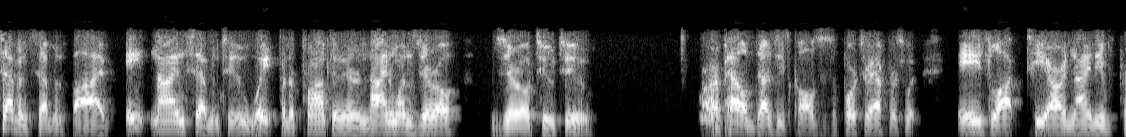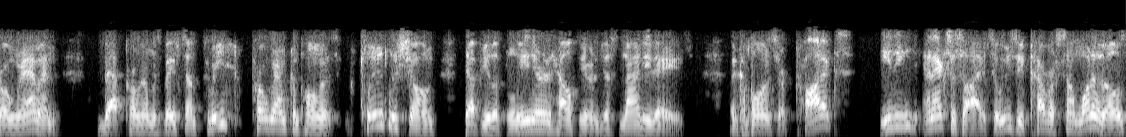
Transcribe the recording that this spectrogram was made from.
775 8972. Wait for the prompt and enter 910 022. Our panel does these calls to support your efforts with ageLOC TR90 program, and that program is based on three program components clinically shown to help you look leaner and healthier in just 90 days. The components are products, eating, and exercise. So we usually cover some one of those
